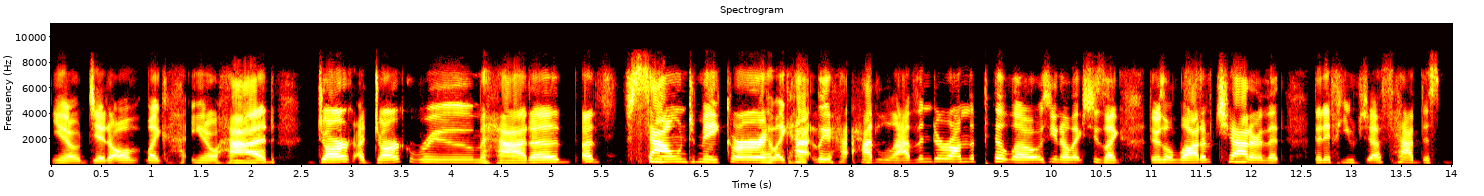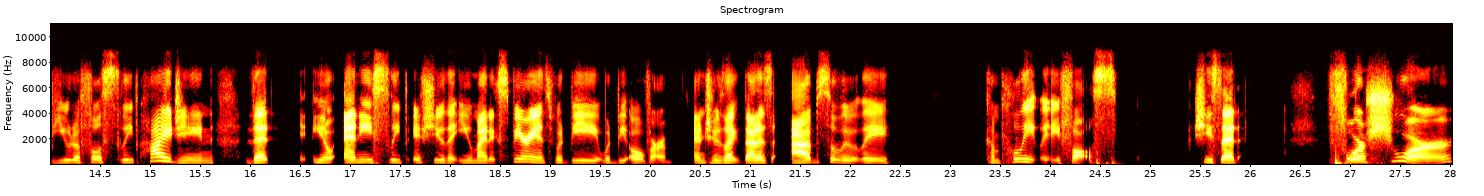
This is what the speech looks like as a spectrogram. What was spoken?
you know did all like you know had dark a dark room had a, a sound maker like had had lavender on the pillows you know like she's like there's a lot of chatter that that if you just had this beautiful sleep hygiene that you know any sleep issue that you might experience would be would be over and she was like that is absolutely completely false she said for sure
